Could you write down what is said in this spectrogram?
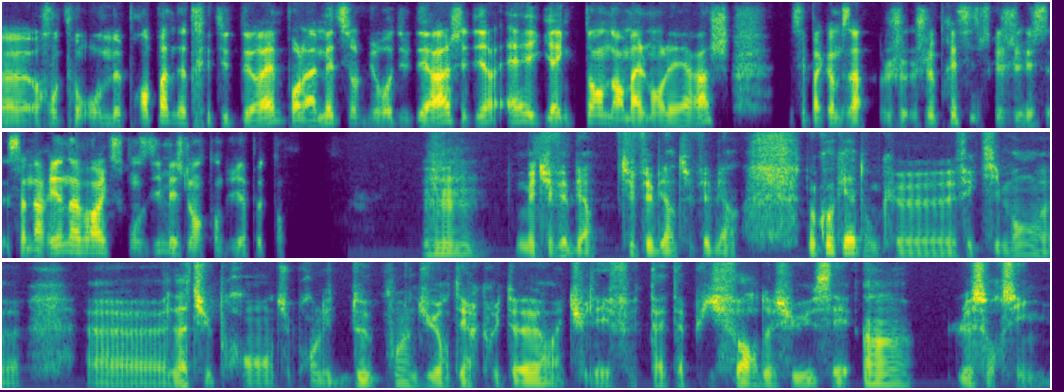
euh, ne prend pas notre étude de REM pour la mettre sur le bureau du DRH et dire, hey, ils gagnent tant normalement les RH. C'est pas comme ça. Je, je le précise parce que je- ça n'a rien à voir avec ce qu'on se dit, mais je l'ai entendu il y a peu de temps. Mais tu fais bien, tu fais bien, tu fais bien. Donc ok, donc euh, effectivement, euh, euh, là tu prends, tu prends les deux points durs des recruteurs et tu les, t'appuies fort dessus. C'est un, le sourcing,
